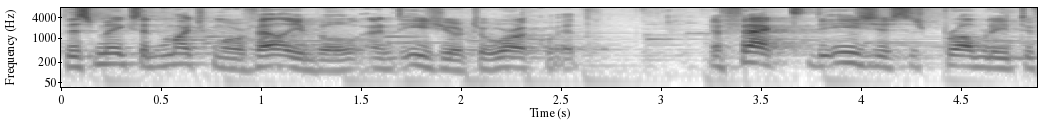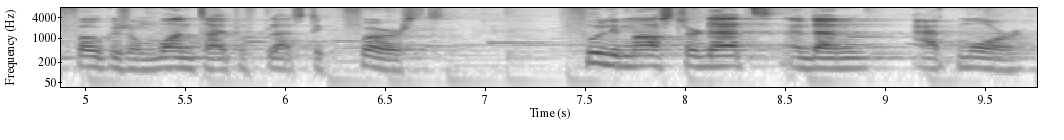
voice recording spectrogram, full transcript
This makes it much more valuable and easier to work with. In fact, the easiest is probably to focus on one type of plastic first. Fully master that and then add more.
